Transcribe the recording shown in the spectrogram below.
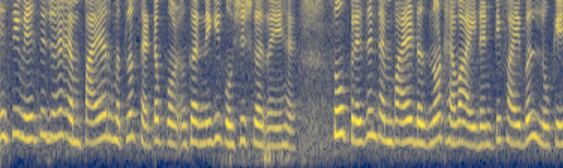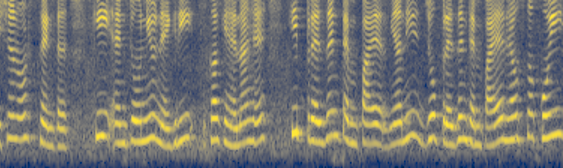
इसी वजह से जो है एम्पायर मतलब सेटअप करने की कोशिश कर रहे हैं। So present Empire does not have identifiable location और सेंटर कि एंटोनियो नेगरी का कहना है कि प्रेजेंट एम्पायर यानी जो प्रेजेंट एम्पायर है उसका कोई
